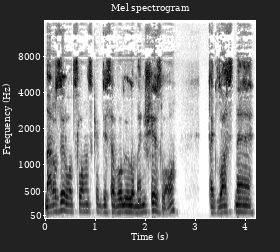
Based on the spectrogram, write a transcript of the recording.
na rozdiel od Slovenska, kde sa volilo menšie zlo, tak vlastne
